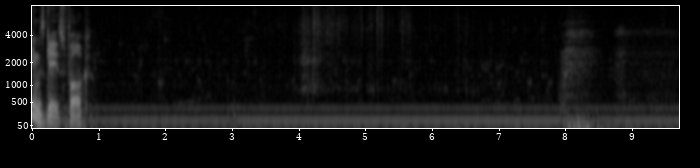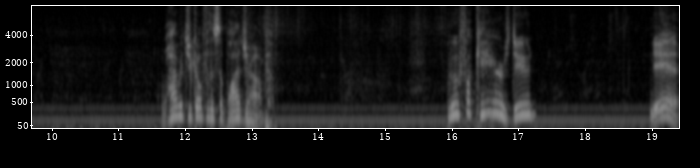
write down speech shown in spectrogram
Game is gay as fuck. Why would you go for the supply drop? Who fuck cares, dude? Yeah.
